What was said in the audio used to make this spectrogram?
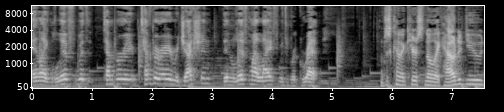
and like live with temporary temporary rejection than live my life with regret I'm just kind of curious to know, like, how did you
